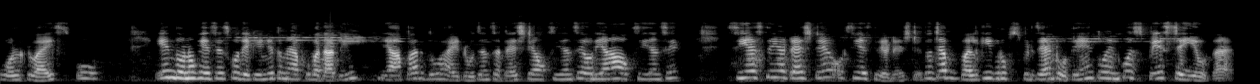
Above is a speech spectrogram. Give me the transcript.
whole twice O इन दोनों केसेस को देखेंगे तो मैं आपको बता दी यहाँ पर दो हाइड्रोजन अटैच्ड है ऑक्सीजन से और यहाँ ऑक्सीजन से। सी एस थ्री अटैच्ड है और सी एस थ्री अटैच्ड है। तो जब बल्कि ग्रुप्स प्रेजेंट होते हैं तो इनको स्पेस चाहिए होता है।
